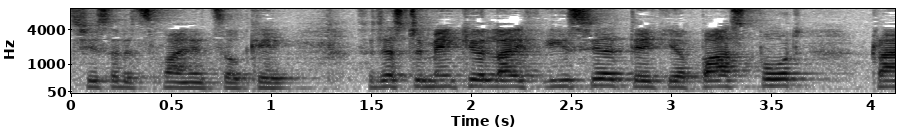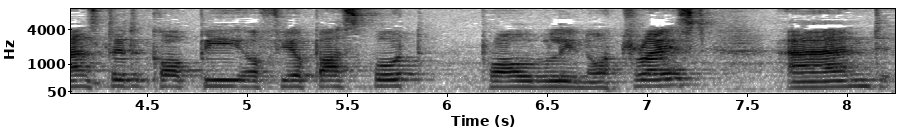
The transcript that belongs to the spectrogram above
she said it's fine it's okay. So just to make your life easier take your passport translated copy of your passport probably notarized and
